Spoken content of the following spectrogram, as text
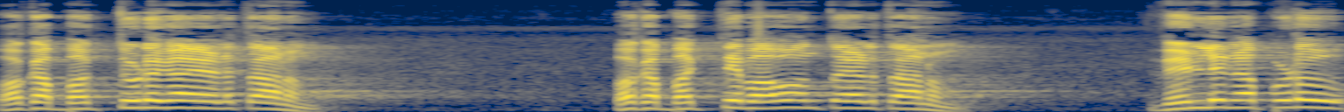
ఒక భక్తుడిగా వెళతాను ఒక భక్తి భావంతో వెళ్తాను. వెళ్ళినప్పుడు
